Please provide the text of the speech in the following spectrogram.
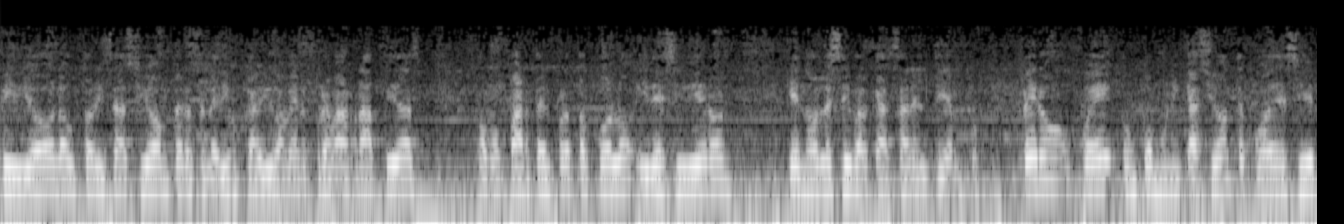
pidió la autorización, pero se le dijo que iba a haber pruebas rápidas como parte del protocolo y decidieron que no les iba a alcanzar el tiempo. Pero fue con comunicación, te puedo decir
